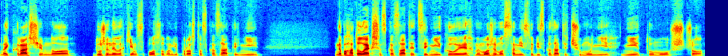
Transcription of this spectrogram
найкращим, но дуже нелегким способом є просто сказати ні. І набагато легше сказати це ні, коли ми можемо самі собі сказати, чому ні. Ні, тому що.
